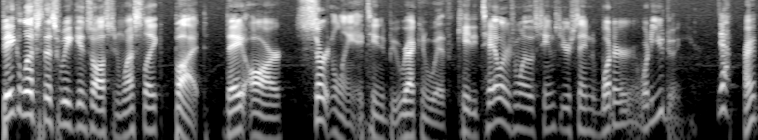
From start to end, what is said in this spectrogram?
Big lifts this week against Austin Westlake, but they are certainly a team to be reckoned with. Katy Taylor is one of those teams you're saying, what are what are you doing here? Yeah. Right?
